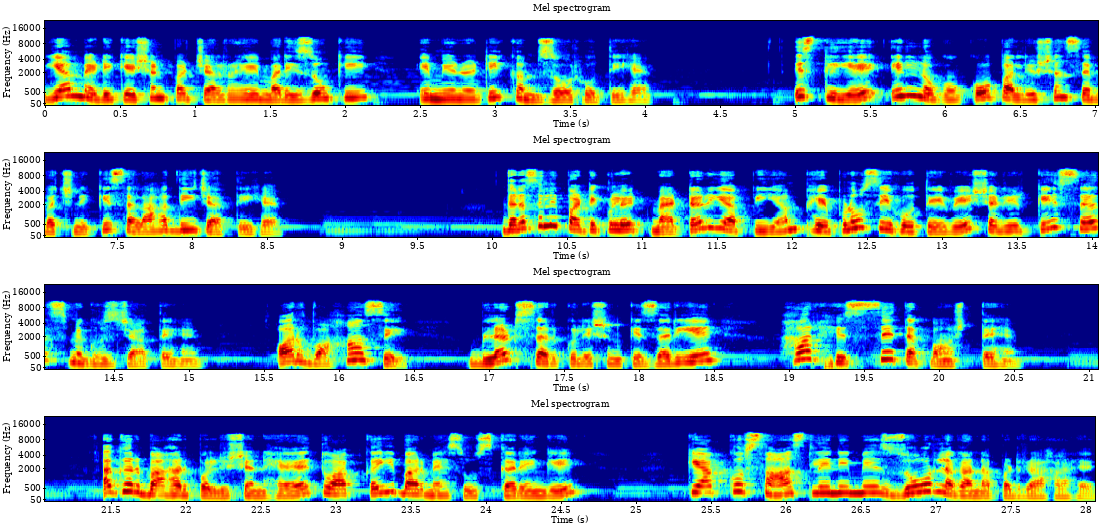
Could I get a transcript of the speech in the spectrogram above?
या मेडिकेशन पर चल रहे मरीजों की इम्यूनिटी कमज़ोर होती है। इसलिए इन लोगों को पॉल्यूशन से बचने की सलाह दी जाती है। दरअसल पर्टिकुलेट मैटर या पीएम फेफड़ों से होते हुए शरीर के सेल्स में घुस जाते हैं और वहाँ से ब्लड सर्कुलेशन के ज़रिए हर हिस्से तक पहुँचते हैं। अगर बाहर पोल्यूशन है तो आप कई बार महसूस करेंगे कि आपको सांस लेने में ज़ोर लगाना पड़ रहा है।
